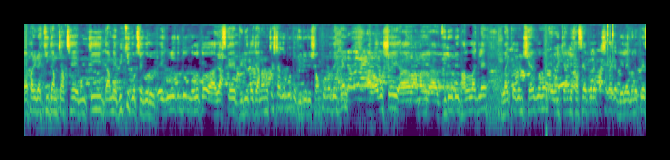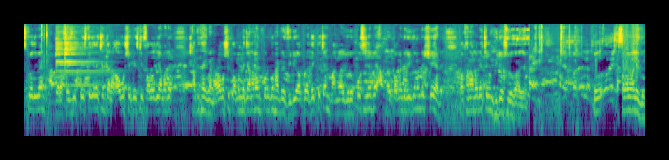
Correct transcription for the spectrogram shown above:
ব্যাপারীরা কি দাম চাচ্ছে এবং কি দামে বিক্রি করছে গরুর। এগুলো কিন্তু মূলত আজকে ভিডিওতে জানানোর চেষ্টা করব। তো ভিডিওটি সম্পূর্ণ দেখবেন। আর অবশ্যই আমার ভিডিওটি ভালো লাগলে লাইক করবেন, শেয়ার করবেন এবং চ্যানেলটি সাবস্ক্রাইব করে পাশে থাকা বেল আইকনে প্রেস করে দিবেন। আর যারা ফেসবুক পেজ থেকে দেখছেন, তারা অবশ্যই পেজটি ফলো দিয়ে আমাদের সাথে থাকবেন। আর অবশ্যই কমেন্টে জানাবেন কোন কোন হাটের ভিডিও আপনারা দেখতে চান। বাংলার গরু পৌঁছে যাবে। আপনার কমেন্টে রিকমেন্ডে সেই কথা না বলে চলুন ভিডিও শুরু করা যাবে তো আসসালামু আলাইকুম।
